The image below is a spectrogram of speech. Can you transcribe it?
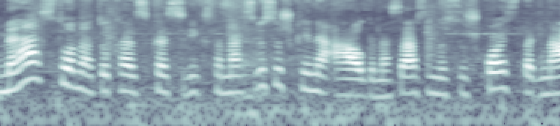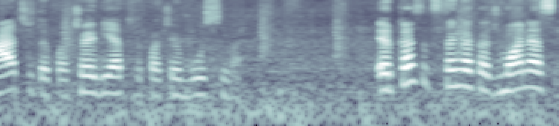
Mes tuo metu, kas, kas vyksta, mes visiškai neaugame, mes esame visiškoj stagnacijų, tai pačioj vietoje, tai pačioj būsime. Ir kas atsitinka, kad žmonės,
